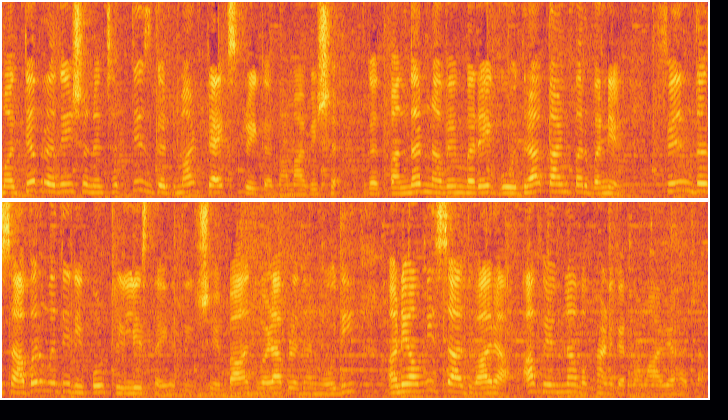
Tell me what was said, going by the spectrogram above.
મધ્યપ્રદેશ અને છત્તીસગઢમાં ટેક્સ ફ્રી કરવામાં આવી છે. ગત પંદર નવેમ્બરે ગોધરાકાંડ પર બનેલ film the Sabarmati report release થઈ હતી, જે બાદ વડાપ્રધાન મોદી અને અમિત શાહ દ્વારા આ ફિલ્મના વખાણ કરવામાં આવ્યા હતા.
